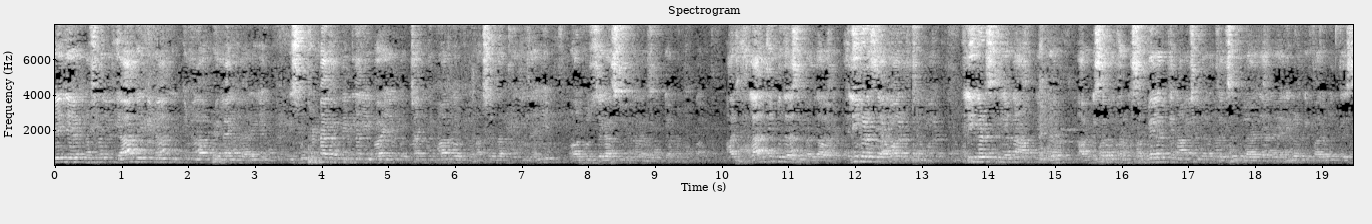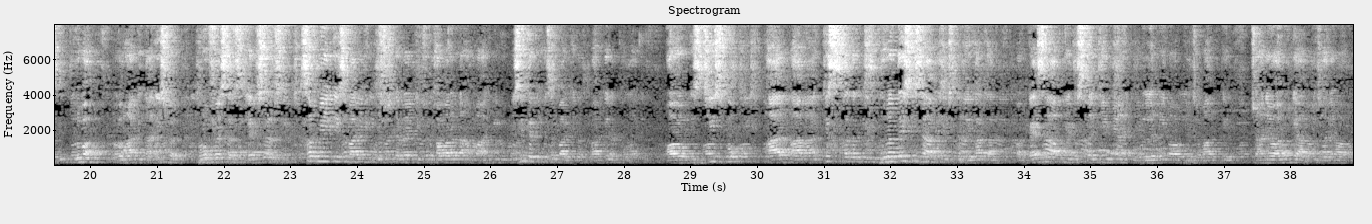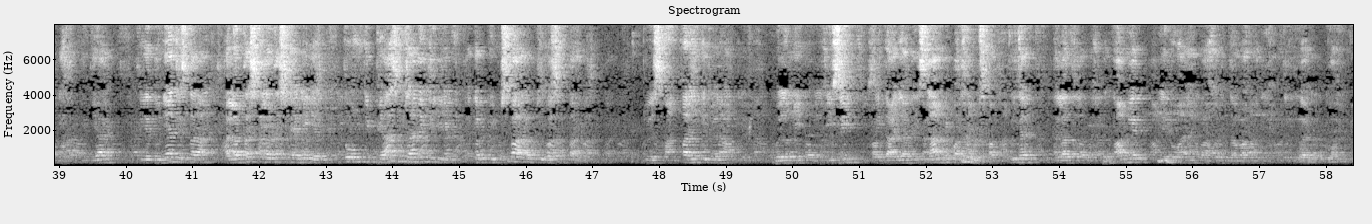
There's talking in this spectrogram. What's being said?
हैं कि जो नफरत की आग है कि के खिलाफ फैलाई जा रही है। इसको ठंडा करने के लिए भाई बच्चा दिमाग और नक्शेदार लेके जाइए और उस जगह से आज हालात ही कुछ ऐसे पैदा हो। अलीगढ़ से आवाज़ उठी हुई है। अलीगढ़ से जो है ना, आपके घर आपके सर्व धर्म सम्मेलन के नाम से जो जलसे बुलाए जा रहा है। अलीगढ़ के फारूक तहसील तलबा और वहाँ के दानिश्वर प्रोफेसर लेक्चरर्स सब मिलकर इस बारे की कोशिश कर रहे हैं कि फिर खबराना हम आदमी को किसी तरीके से बाकी रखा जाए और इस चीज़ को आप, आप किस कदर की दूरंदेशी से आपने इसको देखा था और कैसा आपने उस तकीमियान और जमात के चाहने वालों के आपके चाहने वालों के हाथ में दिया है। तो ये दुनिया जिस तरह अलतश अलतश कह रही है तो उनकी प्यास बुझाने के लिए अगर कोई उसका अगर कोई हो सकता है तो इस खानपाही के जो है वलगीन और लफीसी और दाया इस्लाम के पास उसका मौजूद है। अल्लाह ताला काम ले। ये दुआएँ वाखिर दवाना अलहमदुलिल्लाह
